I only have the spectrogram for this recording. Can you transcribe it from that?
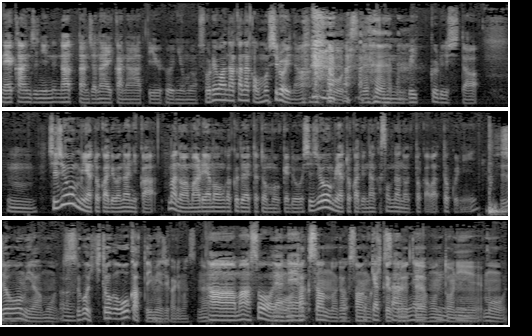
ね、感じになったんじゃないかなっていうふうに思う。それはなかなか面白いな。そうですね。うん、びっくりした。うん。四条宮とかでは何か、今のは丸山音楽堂やったと思うけど、四条宮とかでなんかそんなのとかは特に？四条大宮はもうすごい人が多かったイメージがありますね。ああ、まあそうだよね。もうたくさんのお客さんが来てくれて、ね本当にうんも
